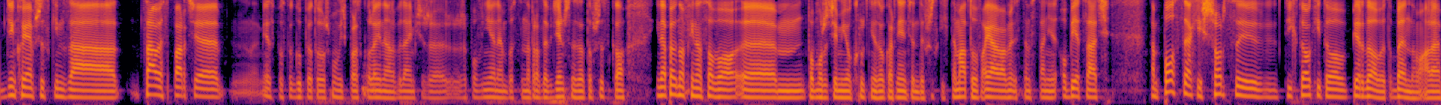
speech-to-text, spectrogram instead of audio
dziękuję wszystkim za całe wsparcie. Jest po prostu głupio to już mówić po raz kolejny, ale wydaje mi się, że, że powinienem, bo jestem naprawdę wdzięczny za to wszystko i na pewno finansowo pomożecie mi okrutnie z ogarnięciem tych wszystkich tematów, a ja jestem w stanie obiecać. Tam posty, jakieś shortsy, TikToki to pierdoły, to będą, ale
